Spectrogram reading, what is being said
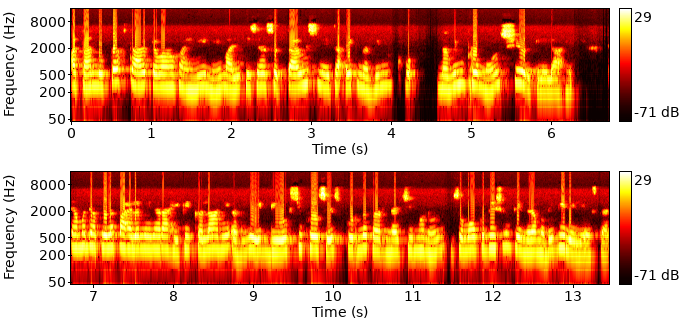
आता नुकताच स्टार प्रवाह वाहिनीने मालिकेच्या सत्तावीस मेचा एक नवीन नवीन प्रोमो शेअर केलेला आहे. त्यामध्ये आपल्याला पाहायला मिळणार आहे की कला आणि अद्वैत डिवोर्सची प्रोसेस पूर्ण करण्याची म्हणून समुपदेशन केंद्रामध्ये गेलेले असतात.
